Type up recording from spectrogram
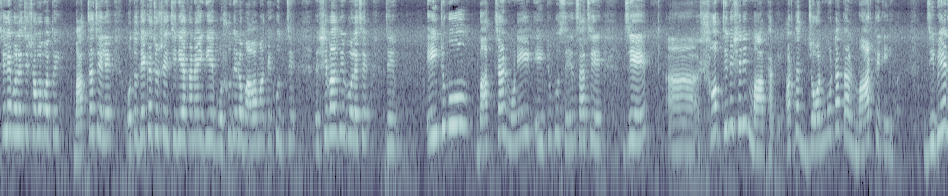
ছেলে বলেছে স্বভাবতই বাচ্চা ছেলে, ও তো দেখেছ সেই চিড়িয়াখানায় গিয়ে পশুদেরও বাবা মাকে খুঁজছে, তো সেভাবে বলেছে যে, এইটুকু বাচ্চার মনে এইটুকু সেন্স আছে যে সব জিনিসেরই মা থাকে। অর্থাৎ জন্মটা তার মার থেকেই হয়। জীবের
